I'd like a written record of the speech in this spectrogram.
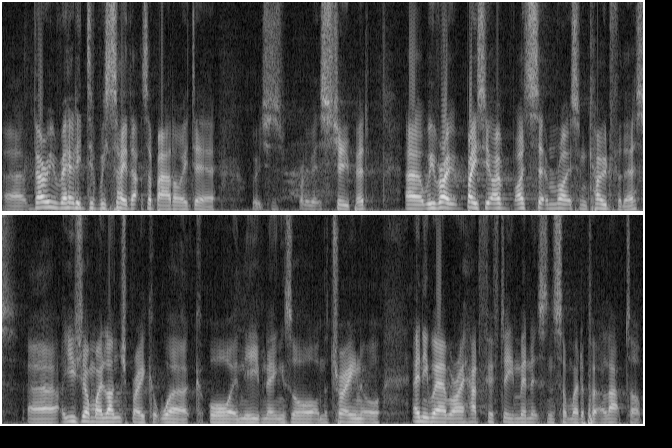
Uh, very rarely did we say that's a bad idea, which is probably a bit stupid. Uh, we wrote, basically, I, I sit and write some code for this, uh, usually on my lunch break at work, or in the evenings, or on the train, or anywhere where I had 15 minutes and somewhere to put a laptop.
